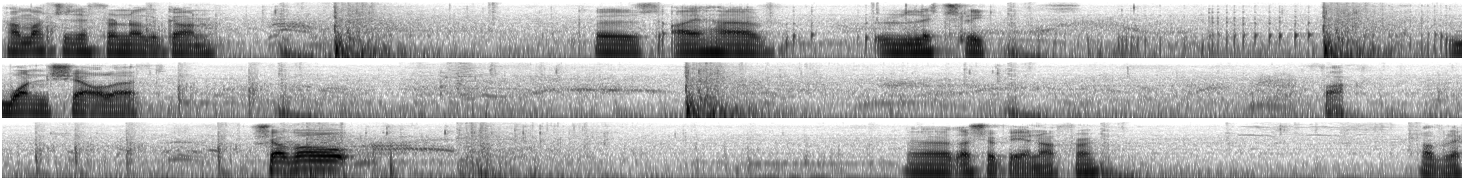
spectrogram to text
How much is it for another gun? Because I have literally one shell left. Fuck. Shovel! Uh, that should be enough, right? Lovely.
